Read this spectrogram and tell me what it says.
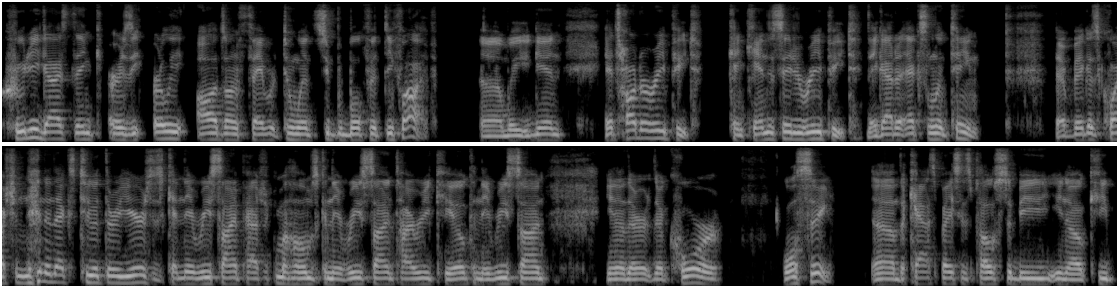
who do you guys think is the early odds on favorite to win Super Bowl 55? Um, we again, it's hard to repeat. Can Kansas City repeat? They got an excellent team. Their biggest question in the next two or three years is can they re-sign Patrick Mahomes? Can they re-sign Tyreek Hill? Can they re-sign, you know, their their core? We'll see. Um, the cap space is supposed to be, you know, keep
